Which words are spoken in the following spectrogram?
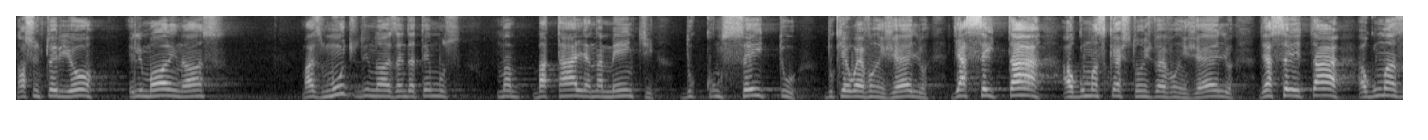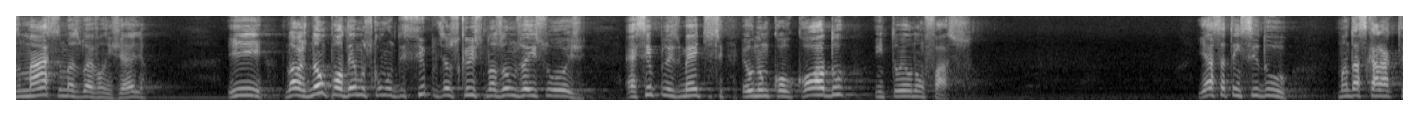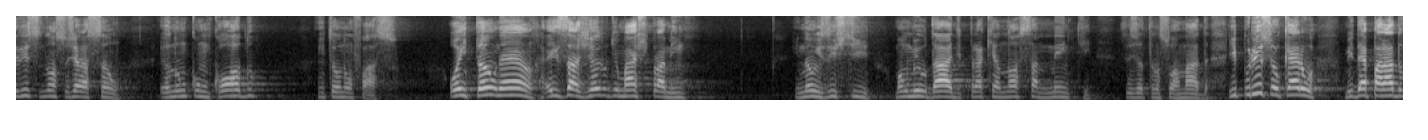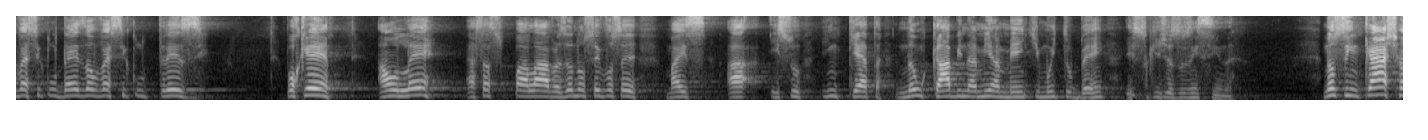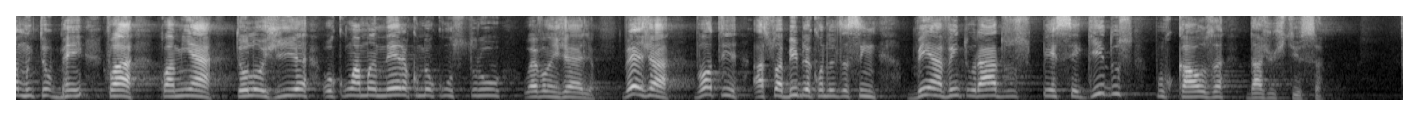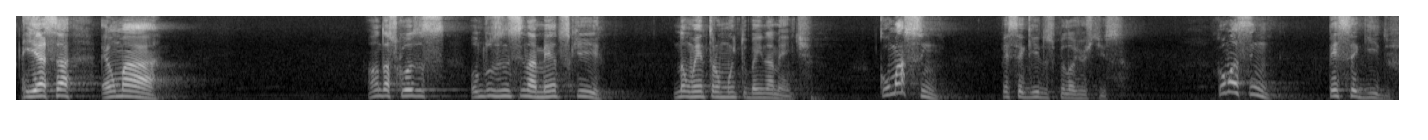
nosso interior, ele mora em nós. Mas muitos de nós ainda temos uma batalha na mente do conceito do que é o Evangelho, de aceitar algumas questões do Evangelho, de aceitar algumas máximas do Evangelho. E nós não podemos, como discípulos de Jesus Cristo, nós vamos ver isso hoje. É simplesmente, eu não concordo, então eu não faço. E essa tem sido uma das características da nossa geração. Eu não concordo, então eu não faço. Ou então, né, é exagero demais para mim. E não existe uma humildade para que a nossa mente seja transformada. E por isso eu quero me deparar do versículo 10 ao versículo 13. Porque ao ler essas palavras, eu não sei você, mas ah, isso inquieta, não cabe na minha mente muito bem isso que Jesus ensina. Não se encaixa muito bem com a, com a minha teologia ou com a maneira como eu construo o Evangelho. Veja, volte a sua Bíblia quando ele diz assim: Bem-aventurados os perseguidos por causa da justiça. E essa é uma, uma das coisas, um dos ensinamentos que não entram muito bem na mente. Como assim perseguidos pela justiça? Como assim perseguidos?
